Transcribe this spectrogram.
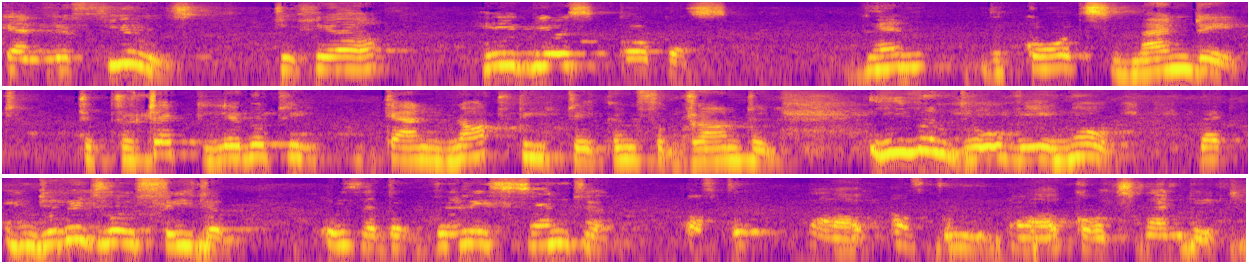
can refuse to hear habeas corpus, then the court's mandate to protect liberty cannot be taken for granted, even though we know that individual freedom is at the very center of the, uh, of the uh, court's mandate.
